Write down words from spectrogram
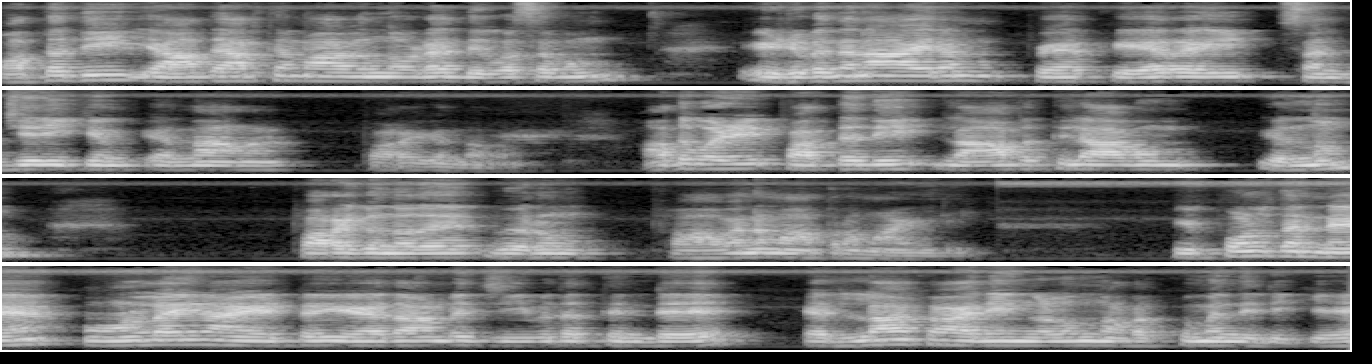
പദ്ധതി യാഥാർത്ഥ്യമാകുന്നതോടെ ദിവസവും എഴുപതിനായിരം പേർ കേരളയിൽ സഞ്ചരിക്കും എന്നാണ് പറയുന്നത്. അതുവഴി പദ്ധതി ലാഭത്തിലാകും എന്നും പറയുന്നത് വെറും ഭാവന മാത്രമായിരിക്കും. ഇപ്പോൾ തന്നെ ഓൺലൈനായിട്ട് ഏതാണ്ട് ജീവിതത്തിന്റെ എല്ലാ കാര്യങ്ങളും നടക്കുമെന്നിരിക്കെ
